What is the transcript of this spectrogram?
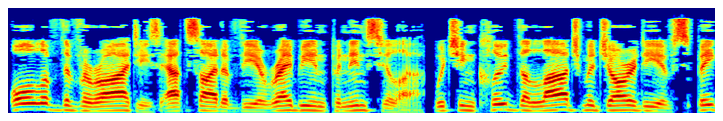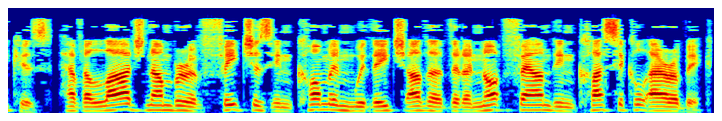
All of the varieties outside of the Arabian Peninsula which include the large majority of speakers have a large number of features in common with each other that are not found in Classical Arabic.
